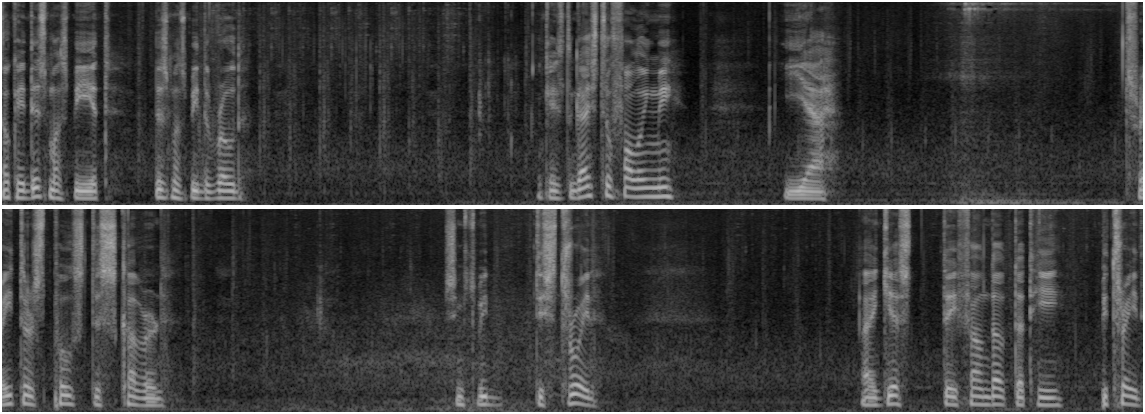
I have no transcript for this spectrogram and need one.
Okay, this must be it. This must be the road. Okay, is the guy still following me? Yeah. Traitor's post discovered. Seems to be destroyed. I guess they found out that he betrayed.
